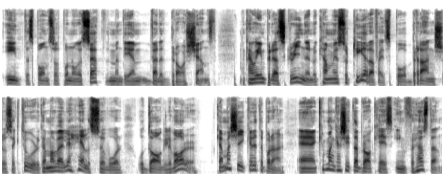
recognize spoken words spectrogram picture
inte sponsrat på något sätt, men det är en väldigt bra tjänst. Man kan gå in på deras screener, då kan man sortera faktiskt på branscher och sektorer. Då kan man välja hälsovård och dagligvaror kan man kika lite på det här. Eh, kan man kanske hitta bra case inför hösten.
